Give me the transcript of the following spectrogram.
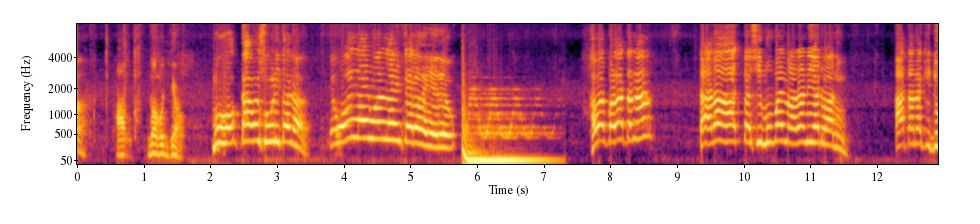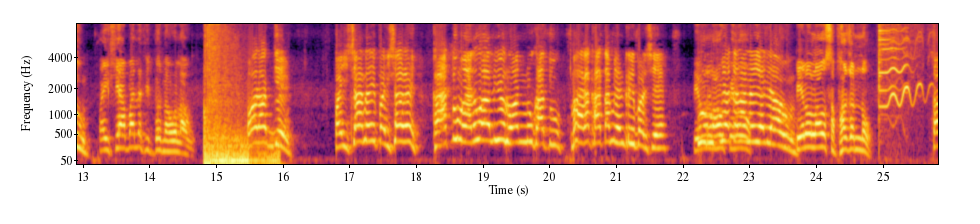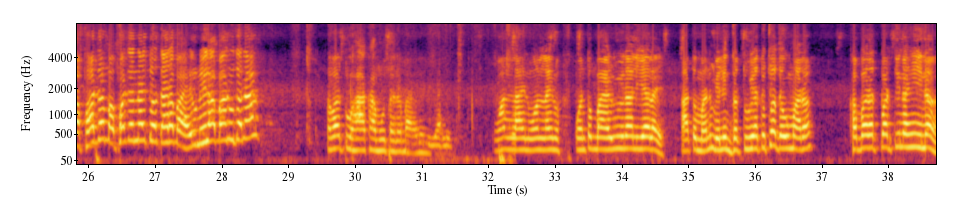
સારું જો હોજ જાઓ હું હોકતા હોય છોડી તને. એ ઓનલાઈન ઓનલાઈન કરે એ રહ્યો. ખબર પડે તને? તારા હાથ પછી મોબાઈલ મારા નહીં અડવાનું. આ તને કીધું. પૈસા આપવા સીધો નવો લાવું. રાખજે પૈસા નહીં પૈસા નહીં. ખાતું મારું આવ્યું લોનનું ખાતું. મારા ખાતામાં એન્ટ્રી પડશે. તું રૂપિયા તને. નહીં અડે આવું. પેલો લાવો સફરજન નો સફરજન બફરજન નહીં તો તારા બાયરું નહીં લાવવાનું તને? હવે તું હા ખા હું તને બાયરું લઈ આલે. ઓનલાઈન ઓનલાઈન ઓન તો બાયડું ના લઈ આ તો મને મેલીને જતું હોય તો છો જવું મારે? ખબર જ પડતી નહીં ને.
